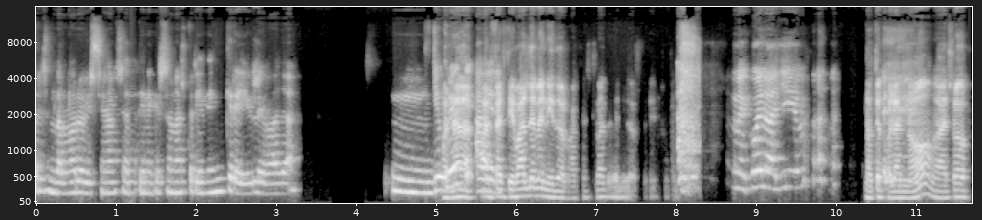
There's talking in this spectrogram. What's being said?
presentar una Eurovisión, o sea, tiene que ser una experiencia increíble, vaya. Mm, Yo Pues creo nada, que, a al ver, Festival de Benidorm, al Festival de Benidorm. me cuelo allí. No te cuelas, no, a eso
